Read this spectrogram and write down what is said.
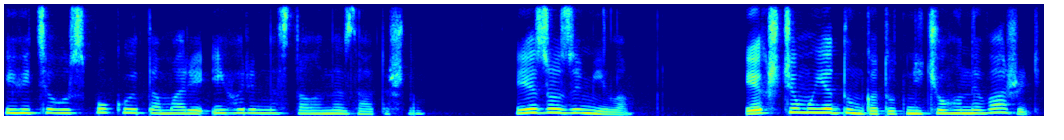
і від цього спокою Тамарі Ігорівна стало незатишно. Я зрозуміла. Якщо моя думка тут нічого не важить,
